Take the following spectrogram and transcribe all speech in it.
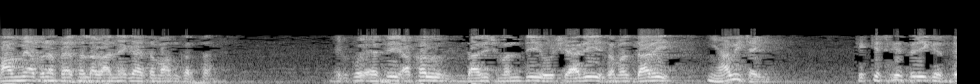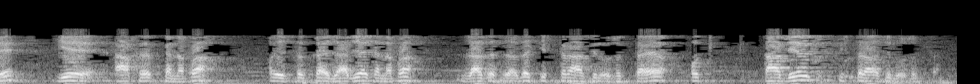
کام میں اپنا پیسہ لگانے کا اہتمام کرتا ہے۔ بالکل ایسی عقل دانش مندی ہوشیاری، سمجھداری یہاں بھی چاہیے کہ کس کس طریقے سے یہ آخرت کا نفع اور اس سب کا جاجیہ کا نفع زیادہ سے زیادہ کس طرح حاصل ہو سکتا ہے اور تعدیر کس طرح حاصل ہو سکتا ہے۔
